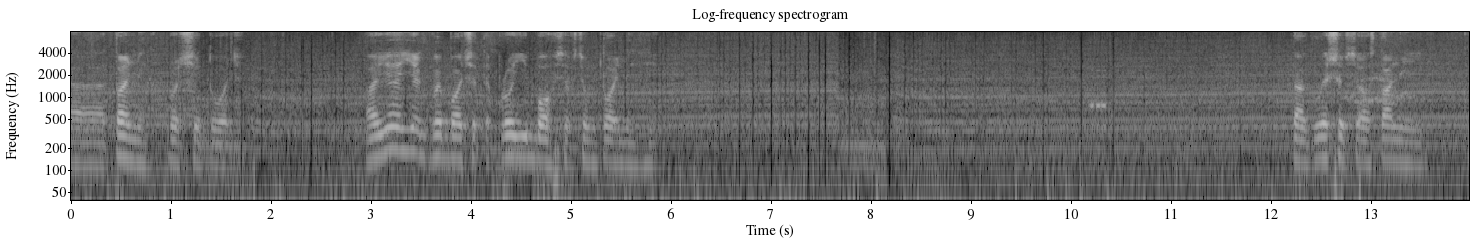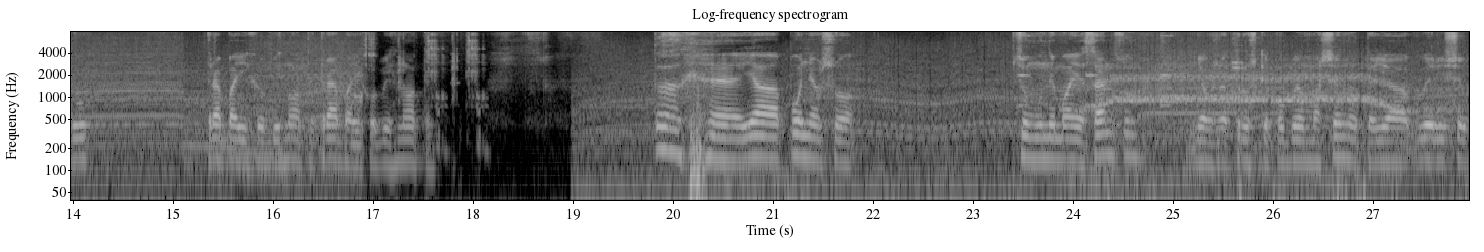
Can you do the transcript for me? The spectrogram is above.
е, таймінг просчитувати. А я, як ви бачите, проїбався в цьому таймінгі. Так, лишився останній круг. Треба їх обігнати, треба їх обігнати. Так, е, я поняв, що в цьому немає сенсу. Я вже трошки побив машину, то я вирішив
